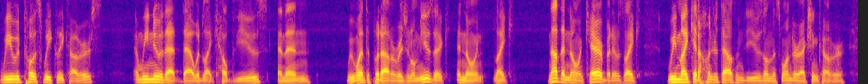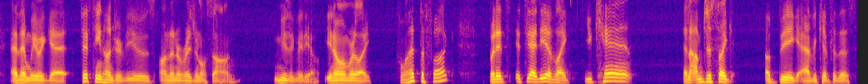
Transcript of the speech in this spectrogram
we would post weekly covers, and we knew that that would like help views. And then we went to put out original music, and no one like, not that no one cared, but it was like we might get 100,000 views on this One Direction cover, and then we would get 1,500 views on an original song music video, you know, and we're like, what the fuck? But it's it's the idea of like you can't, and I'm just like a big advocate for this.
